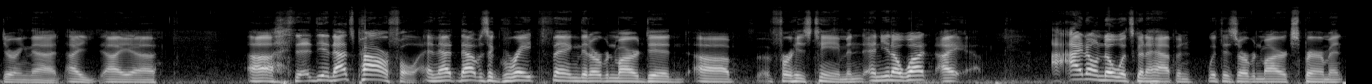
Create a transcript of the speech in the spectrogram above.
during that. I, I, uh, uh, th- yeah, that's powerful, and that that was a great thing that Urban Meyer did uh, for his team. And and you know what, I I don't know what's going to happen with this Urban Meyer experiment.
